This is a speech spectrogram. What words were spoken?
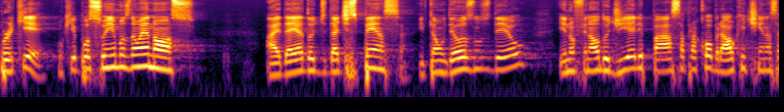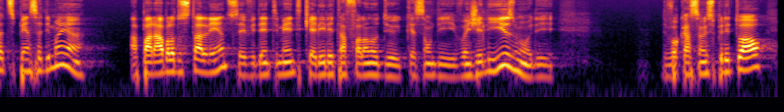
Por quê? O que possuímos não é nosso. A ideia do, da dispensa. Então Deus nos deu e no final do dia ele passa para cobrar o que tinha nessa dispensa de manhã. A parábola dos talentos, evidentemente que ali ele está falando de questão de evangelismo, de, de vocação espiritual,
